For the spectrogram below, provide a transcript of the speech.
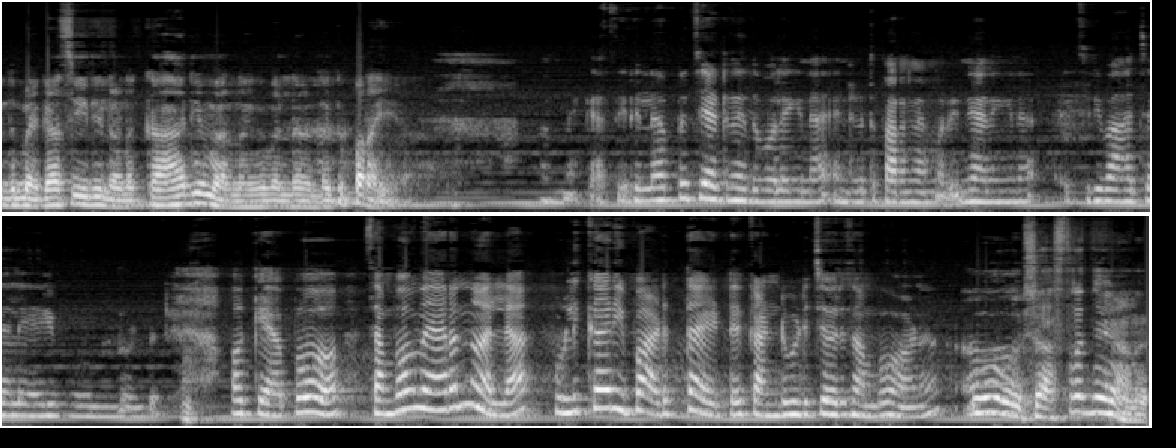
ഇത് മെഗാ സീരിയലാണ് കാര്യം പറഞ്ഞു വല്ല ഉണ്ടെങ്കിൽ പറയുക. അതിരില്ല അപ്പൊ ചേട്ടൻ ഇതുപോലെ ഇങ്ങനെ എന്റെ അടുത്ത് പറഞ്ഞാൽ മതി. ഞാനിങ്ങനെ ഇച്ചിരി വാചാലയായി പോകുന്നുണ്ട്. ഓക്കെ അപ്പോൾ സംഭവം വേറൊന്നുമല്ല. പുള്ളിക്കാരി ഇപ്പൊ അടുത്തായിട്ട് കണ്ടുപിടിച്ച ഒരു സംഭവമാണ്. ഓ ശാസ്ത്രജ്ഞയാണ്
